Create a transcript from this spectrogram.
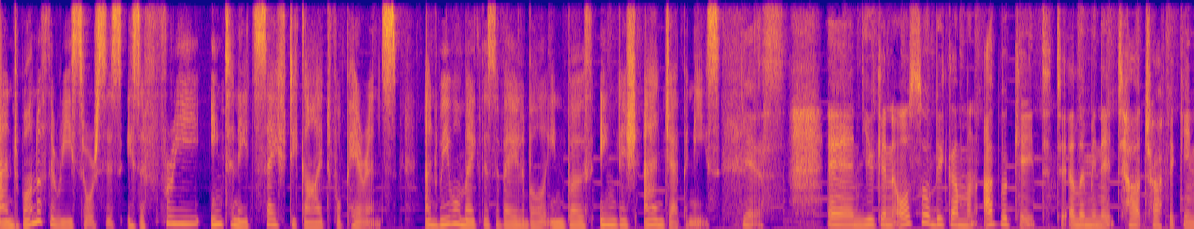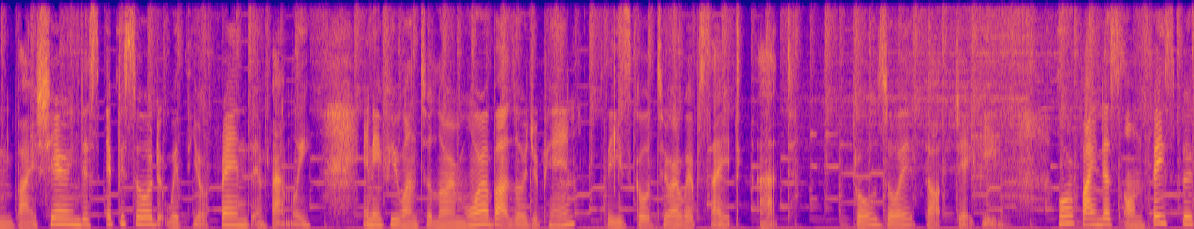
And one of the resources is a free internet safety guide for parents. And we will make this available in both English and Japanese. Yes. And you can also become an advocate to eliminate child trafficking by sharing this episode with your friends and family. And if you want to learn more about Zoe Japan, please go to our website at gozoe.jp or find us on Facebook,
